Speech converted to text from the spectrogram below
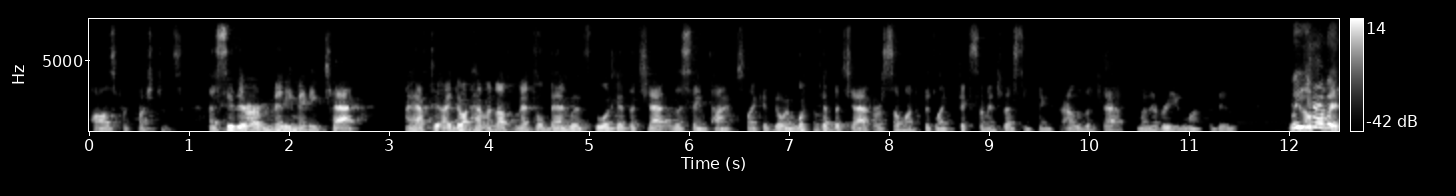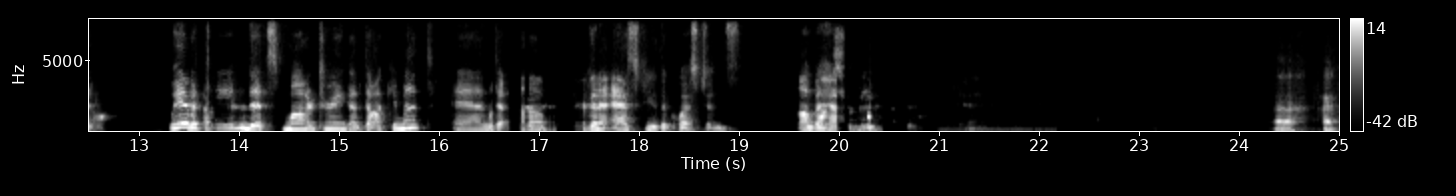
pause for questions. I see there are many, many chat. I have to, I don't have enough mental bandwidth to look at the chat at the same time. So I could go and look at the chat or someone could like pick some interesting things out of the chat, whatever you want to do. You we have a, we have yeah. a team that's monitoring a document and um, they're going to ask you the questions on behalf of me. Okay. Uh, hi,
